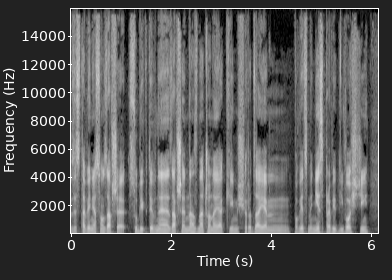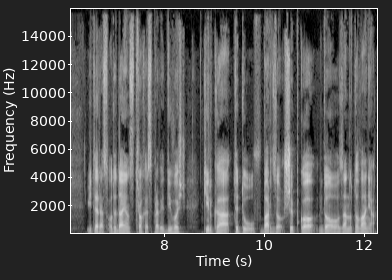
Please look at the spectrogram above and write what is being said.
zestawienia są zawsze subiektywne, zawsze naznaczone jakimś rodzajem, powiedzmy, niesprawiedliwości. I teraz, oddając trochę sprawiedliwość, kilka tytułów bardzo szybko do zanotowania.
